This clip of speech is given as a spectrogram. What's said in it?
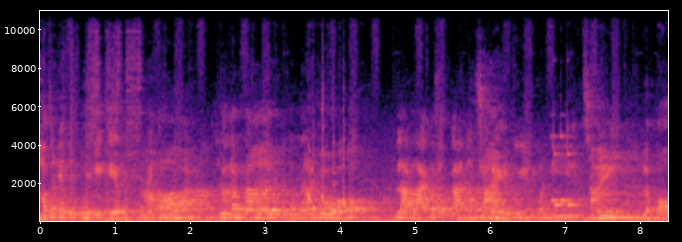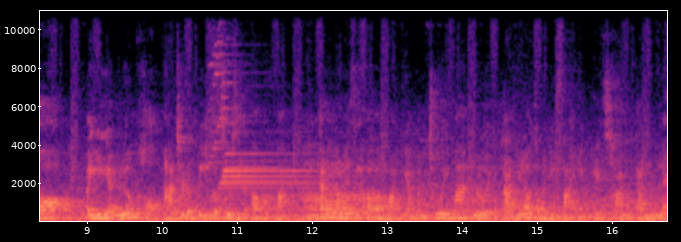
เขาจะเรียกครูตุ้ย AF สมัยก่อนอ่ามีมีตำนานเป็นตำนานโทโอ้หลากหลายประสบการณ์ทำให้ใช่เป็นคุณตุ้ยทุกวันนี้ ใช่ อืม แล้วก็ไปเรียนเรื่องของอาร์ตเทอราปีก็คือศิลปะบำบัดอ่า การที่เราเรียนศิลปะบำบัดเนี่ยมันช่วยมากเลยกับการที่เราจะมาดีไซน์อิมเพรสชันการดูแล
